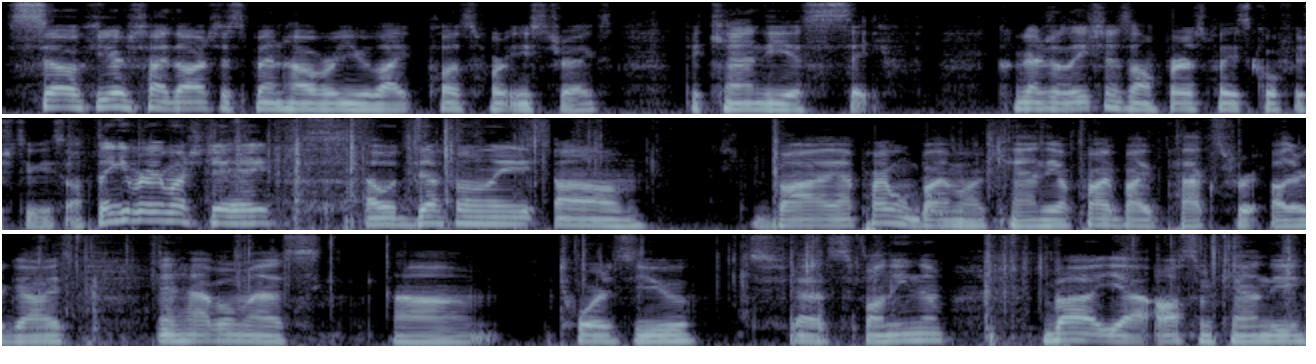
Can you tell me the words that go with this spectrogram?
So here's five dollars to spend however you like, plus four Easter eggs. The candy is safe. Congratulations on first place, Cool Fish TV. So thank you very much, JA. I will definitely um buy. I probably won't buy more candy. I'll probably buy packs for other guys and have them as um, towards you as funding them. But yeah, awesome candy.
